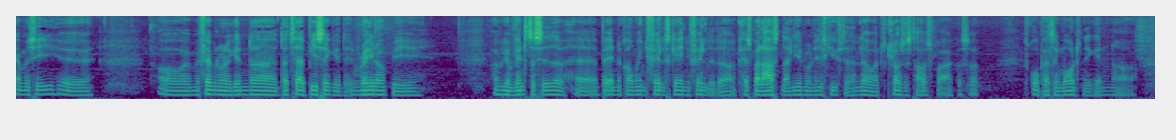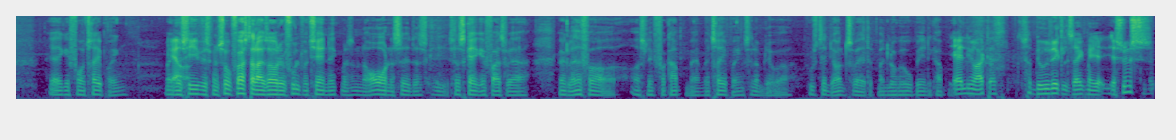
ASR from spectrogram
kan man sige. Øh, og øh, med fem minutter igen, der, der tager Bisek et, et raid op i, op igennem venstre side af af banen, og kommer ind i feltet, skal ind i feltet, og Kasper Larsen, der lige er blevet nedskiftet, han laver et klodset strafspark, og så scorer Patrick Mortensen igen, og jeg ikke får tre point. Man Ja. kan jo sige, hvis man så første halvleg, så var det jo fuldt fortjent, ikke? men sådan overordnet set, der skal, så skal AGF faktisk være, være glad for at, at slippe fra kampen med, med tre point, selvom det var fuldstændig åndssvagt, at man lukkede OB ind i kampen. Ja, lige nok, altså, som det udviklede sig. Ikke? Men jeg, jeg synes,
